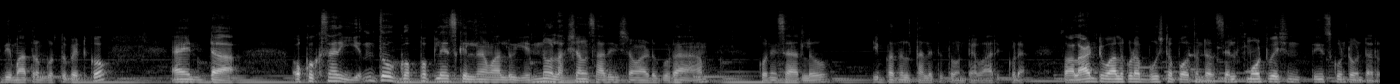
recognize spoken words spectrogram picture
ఇది మాత్రం గుర్తుపెట్టుకో. అండ్ ఒక్కొక్కసారి ఎంతో గొప్ప ప్లేస్కి వెళ్ళిన వాళ్ళు ఎన్నో లక్ష్యాలను సాధించిన వాడు కూడా కొన్నిసార్లు ఇబ్బందులు తలెత్తుతూ ఉంటాయి వారికి కూడా. సో అలాంటి వాళ్ళు కూడా బూస్టప్ అవుతుంటారు. సెల్ఫ్ మోటివేషన్ తీసుకుంటూ ఉంటారు.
